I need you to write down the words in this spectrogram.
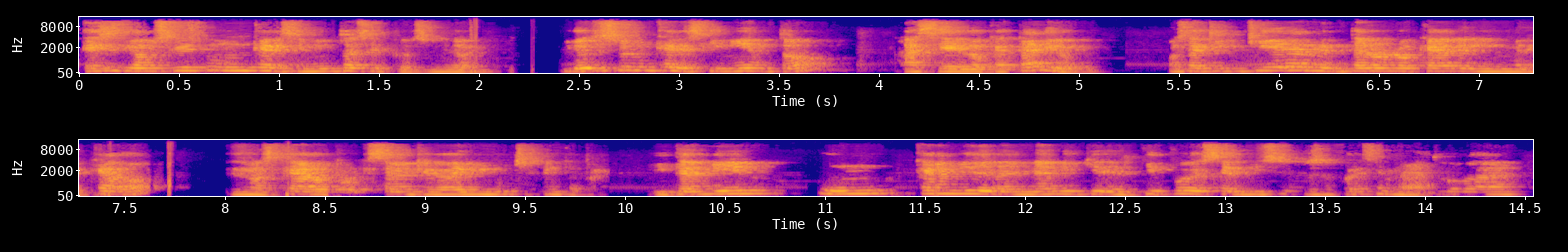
Ese, digamos, es un encarecimiento hacia el consumidor. Y otro es un encarecimiento hacia el locatario. O sea, quien quiera rentar un local en el mercado es más caro porque saben que va a haber mucha gente. Y también un cambio de la dinámica y del tipo de servicios que se ofrecen a toda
